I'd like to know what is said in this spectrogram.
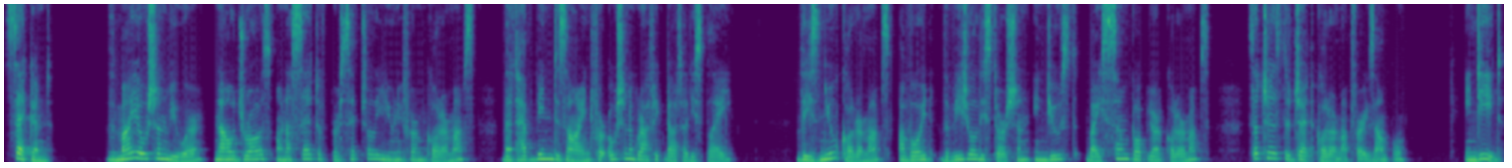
Second, the MyOceanViewer now draws on a set of perceptually uniform color maps that have been designed for oceanographic data display. These new color maps avoid the visual distortion induced by some popular color maps, such as the jet color map, for example. Indeed,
